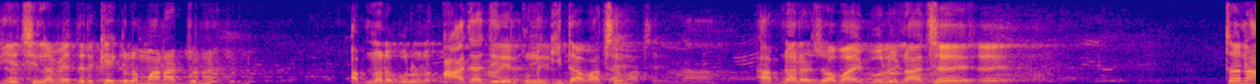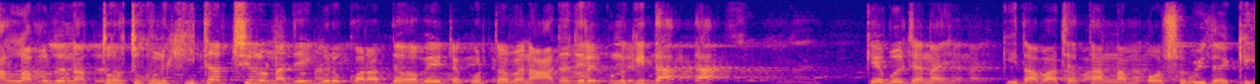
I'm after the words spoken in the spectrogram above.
দিয়েছিলাম এদেরকে এগুলো মানার জন্য? আপনারা বলুন, আজাজিলের কোন কিতাব আছে? আপনারা জবাই বলুন, আছে? তখন আল্লাহ বললেন, না, তোর তো কোনো কিতাব ছিল না যে এগুলো করাতে হবে, এটা করতে হবে না। আজাজিলের কোনো কিতাব? কে বলছে নাই? কিতাব আছে, তার নাম অসুবিধা কি?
